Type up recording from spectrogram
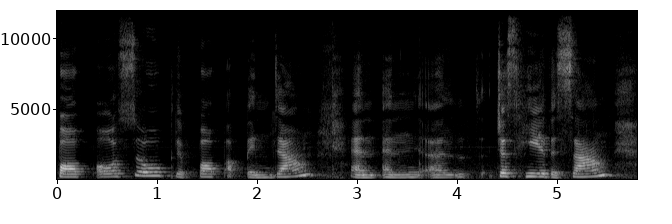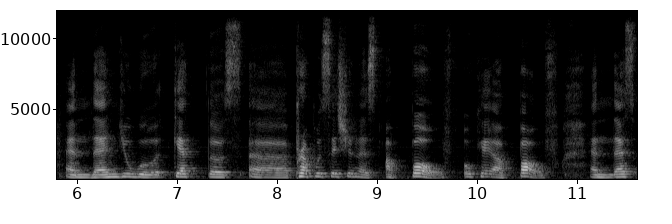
bob also, the bob up and down. And, and uh, just hear the sound and then you will get those uh, preposition as above, okay, above. And that's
